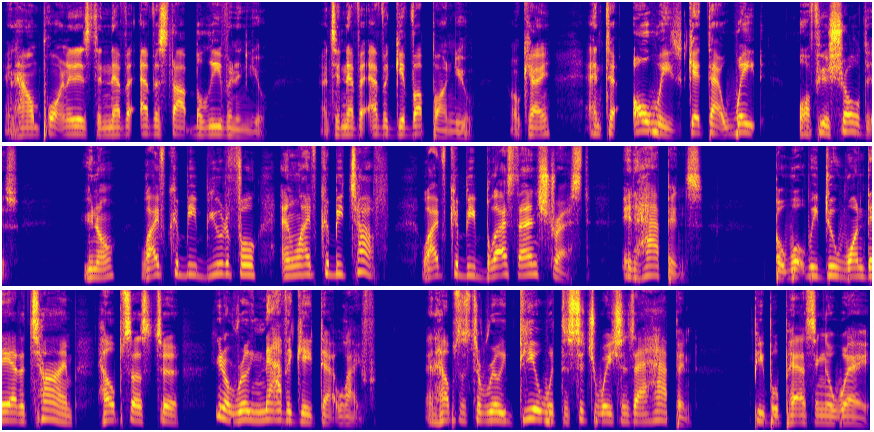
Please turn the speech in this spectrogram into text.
and how important it is to never ever stop believing in you, and to never ever give up on you, okay? And to always get that weight off your shoulders. You know, life could be beautiful and life could be tough. Life could be blessed and stressed. It happens. But what we do one day at a time helps us to, you know, really navigate that life and helps us to really deal with the situations that happen. People passing away,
